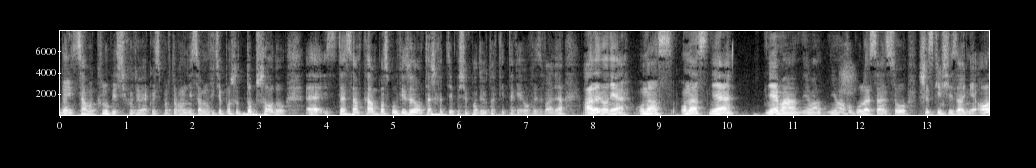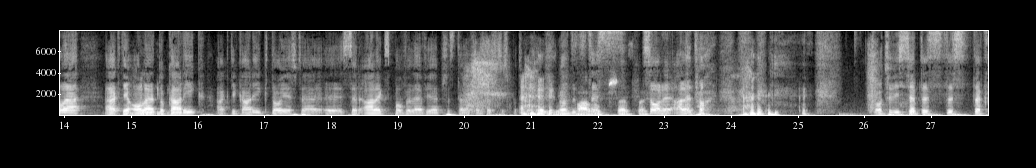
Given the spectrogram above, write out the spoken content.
no i cały klub, jeśli chodzi o jakość sportową, niesamowicie poszedł do przodu. E, I ten sam Campos mówi, że on też chętnie by się podjął taki, takiego wyzwania, ale no nie, u nas, u nas nie, nie ma, nie ma, nie ma w ogóle sensu. Wszystkim się zajmie Ole, a jak nie Ole, to Karik, a jak nie Karik, to jeszcze y, Sir Alex po wylewie przez telefon też coś podpowie. No, to, to jest, sorry, ale to Oczywiście to jest, to jest tak,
